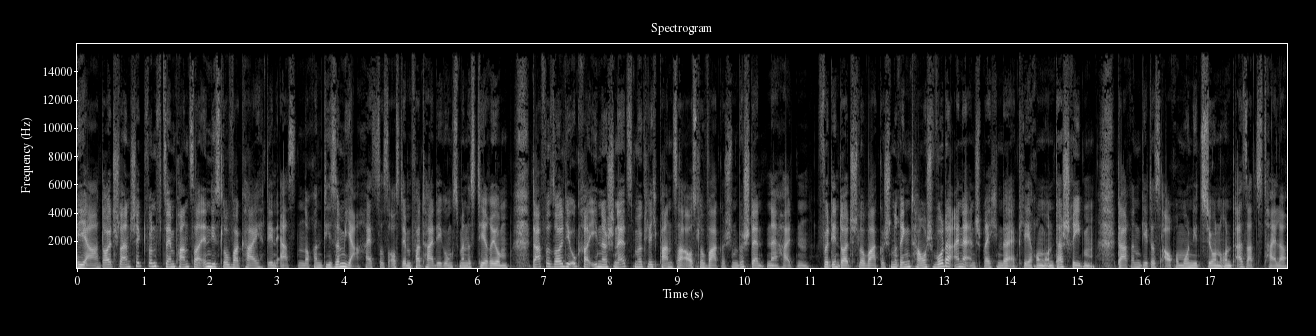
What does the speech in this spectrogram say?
Ja, Deutschland schickt 15 Panzer in die Slowakei, den ersten noch in diesem Jahr, heißt es aus dem Verteidigungsministerium. Dafür soll die Ukraine schnellstmöglich Panzer aus slowakischen Beständen erhalten. Für den deutsch-slowakischen Ringtausch wurde eine entsprechende Erklärung unterschrieben. Darin geht es auch um Munition und Ersatzteile.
